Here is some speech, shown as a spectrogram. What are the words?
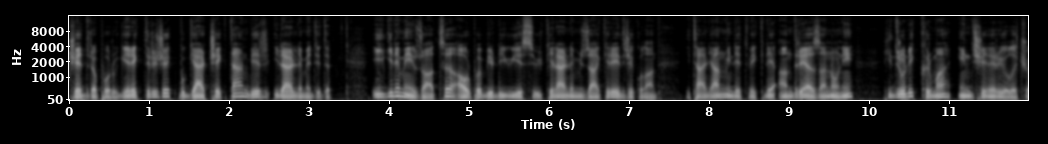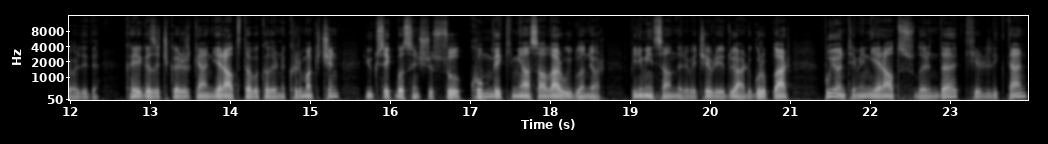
ÇED raporu gerektirecek, bu gerçekten bir ilerleme dedi. İlgili mevzuatı Avrupa Birliği üyesi ülkelerle müzakere edecek olan İtalyan milletvekili Andrea Zanoni, hidrolik kırma endişeleri yol açıyor dedi. Kaya gazı çıkarırken yeraltı tabakalarını kırmak için yüksek basınçlı su, kum ve kimyasallar uygulanıyor. Bilim insanları ve çevreye duyarlı gruplar bu yöntemin yeraltı sularında kirlilikten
